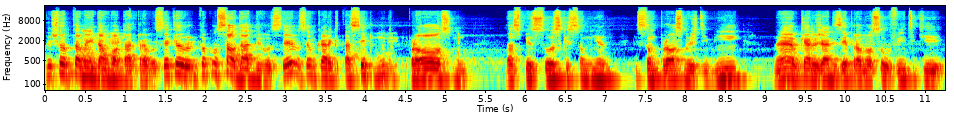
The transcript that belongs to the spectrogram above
Deixa eu também dar um boa tarde para você, que eu estou com saudade de você. Você é um cara que está sempre muito próximo das pessoas que são, minha, que são próximas de mim. Né? Eu quero já dizer para o nosso ouvinte que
